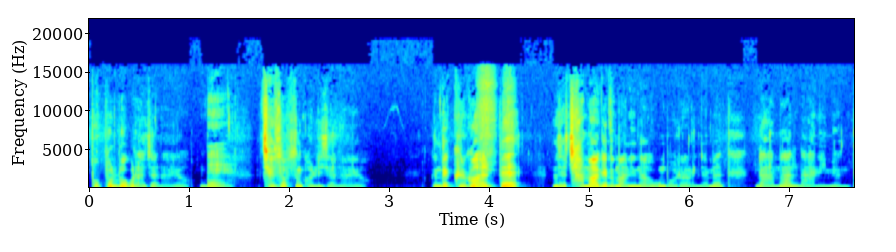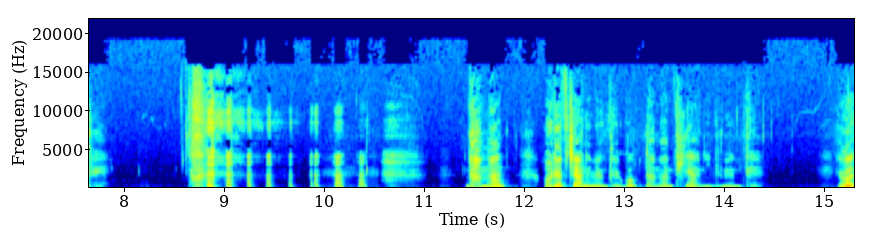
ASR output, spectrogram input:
복불복을 하잖아요. 네, 재수 없으면 걸리잖아요. 근데 그거 할 때 이제 자막에도 많이 나오고 뭐라 그러냐면 나만 아니면 돼. 나만 어렵지 않으면 되고 나만 피안 입으면 돼. 이거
